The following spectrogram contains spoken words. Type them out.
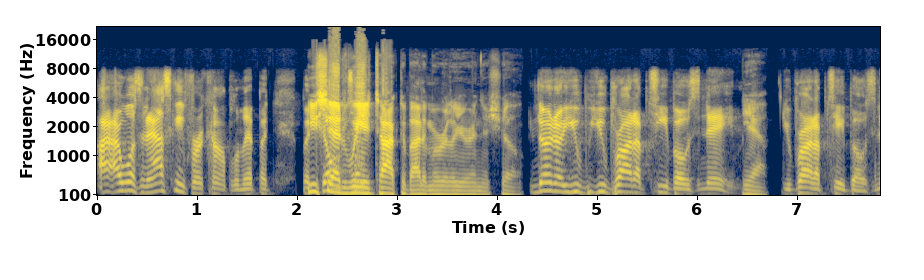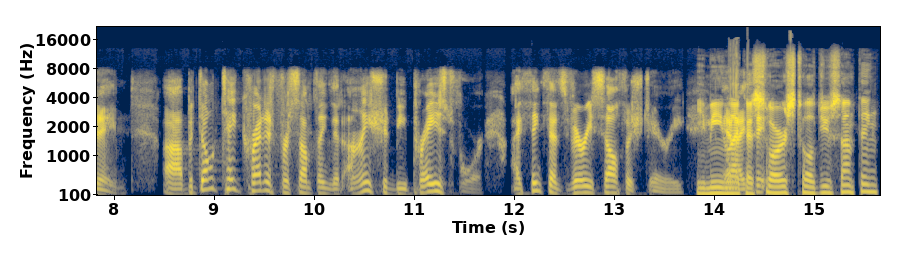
I, I wasn't asking for a compliment, but but you said we had talked about him earlier in the show. no, no. You you brought up Tebow's name. Yeah. You brought up Tebow's name, uh, but don't take credit for something that I should be praised for. I think that's very selfish, Terry. You mean And like I a source told you something?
